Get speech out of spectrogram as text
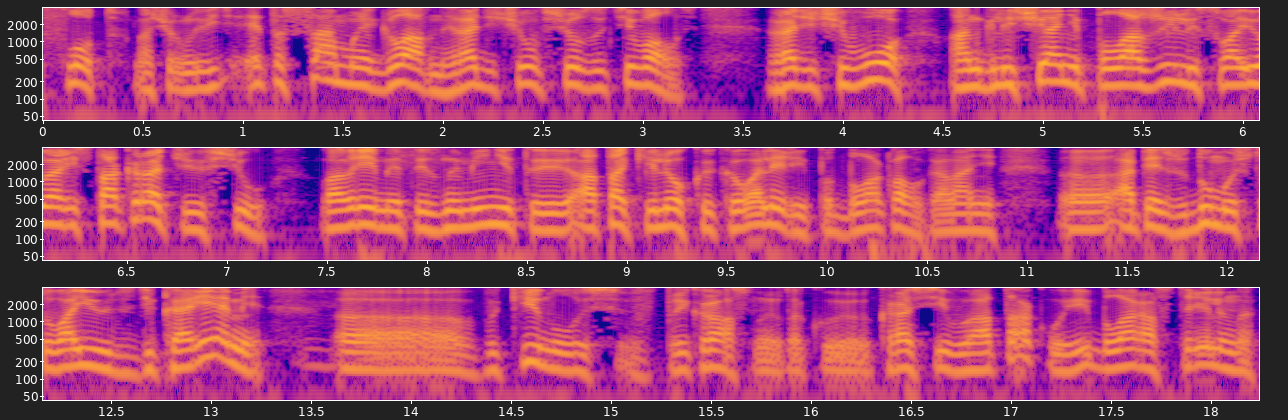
флот на Черном. Ведь это самое главное, ради чего все затевалось. Ради чего англичане положили свою аристократию всю во время этой знаменитой атаки легкой кавалерии под Балаклавой, когда они, э, опять же, думают, что воюют с дикарями, э, кинулась в прекрасную такую красивую атаку и была расстреляна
